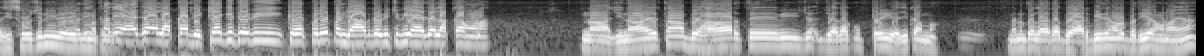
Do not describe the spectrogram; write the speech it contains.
ਅਸੀਂ ਸੋਚ ਨਹੀਂ ਰਹੇ ਵੀ ਮਤਲਬ ਕਦੇ ਇਹੋ ਜਿਹਾ ਇਲਾਕਾ ਦੇਖਿਆ ਕਿਤੇ ਵੀ ਕਿ ਪੂਰੇ ਪੰਜਾਬ ਦੇ ਵਿੱਚ ਵੀ ਇਹੋ ਜਿਹਾ ਇਲਾਕਾ ਹੋਣਾ? ਨਾ ਜੀ ਨਾ ਇਹ ਤਾਂ ਬਿਹਾਰ ਤੇ ਵੀ ਜ਼ਿਆਦਾ ਉੱਪਰ ਹੀ ਹੈ ਜੀ ਕੰਮ। ਮੈਨੂੰ ਤਾਂ ਲੱਗਦਾ ਬਿਹਾਰ ਵੀ ਇਹਦੇ ਨਾਲੋਂ ਵਧੀਆ ਹੋਣਾ ਆ।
